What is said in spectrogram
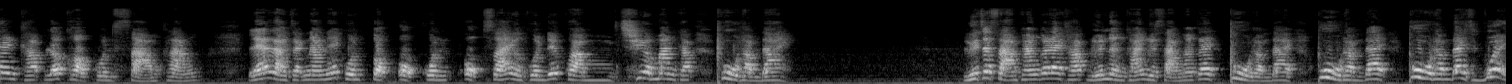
น่นๆครับ แล้วขอบคุณสามครั้งและหลังจากนั้นให้คุณตบอกคุณอกซ้ายของคุณด้วยความเชื่อมั่นครับ ผู้ทำได้ หรือจะสามครั้งก็ได้ครับ หรือหนึ่งครั้งหรือสามครั้งก็ได้ผู้ทำได้ผู้ทำได้ผู้ทำได้สิเว้ย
